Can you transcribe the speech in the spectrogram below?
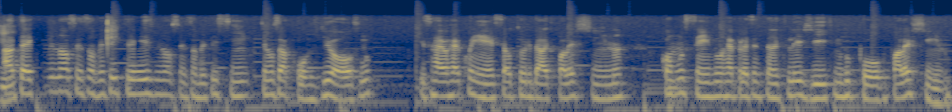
uhum. até que em 1993, 1995, tem os acordos de Oslo, Israel reconhece a autoridade palestina como sendo um representante legítimo do povo palestino.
